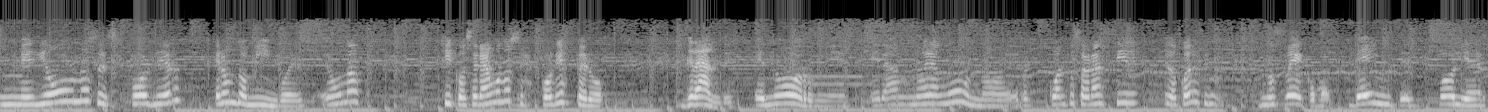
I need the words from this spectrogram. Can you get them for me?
me dio unos spoilers. Era un domingo, es, unos chicos, eran unos spoilers, pero grandes, enormes. Eran, no eran uno. ¿Cuántos habrán sido? ¿Cuántos? No sé, como 20 spoilers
